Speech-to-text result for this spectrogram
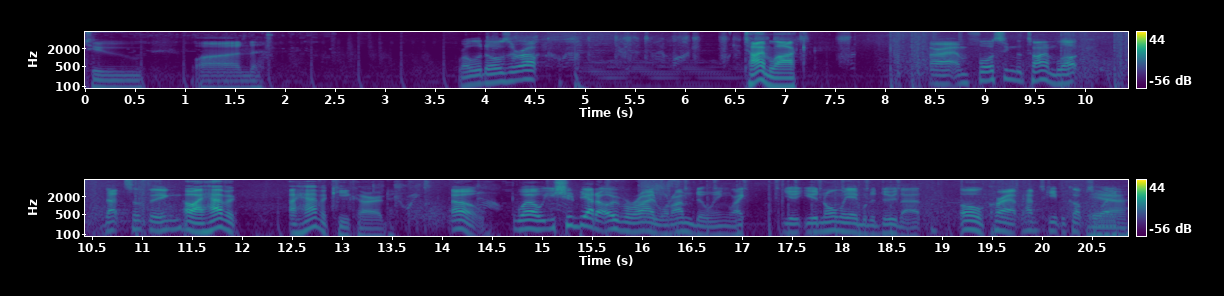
two, one. Roller doors are up. Time lock. All right, I'm forcing the time lock. That's a thing. Oh, I have a, I have a key card. Oh, well, you should be able to override what I'm doing. Like, you, you're normally able to do that. Oh crap! Have to keep the cops away. Yeah,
